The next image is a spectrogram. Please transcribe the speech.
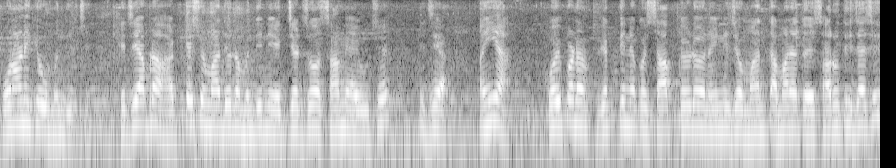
પૌરાણિક એવું મંદિર છે, કે જે આપણા હટકેશ્વર મહાદેવના મંદિરની એક્ઝેક્ટ જો સામે આવ્યું છે, કે જે અહીંયા કોઈ પણ વ્યક્તિને કોઈ સાપ કરડ્યો અને એની જો માનતા માને તો એ સારું થઈ જાય છે.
